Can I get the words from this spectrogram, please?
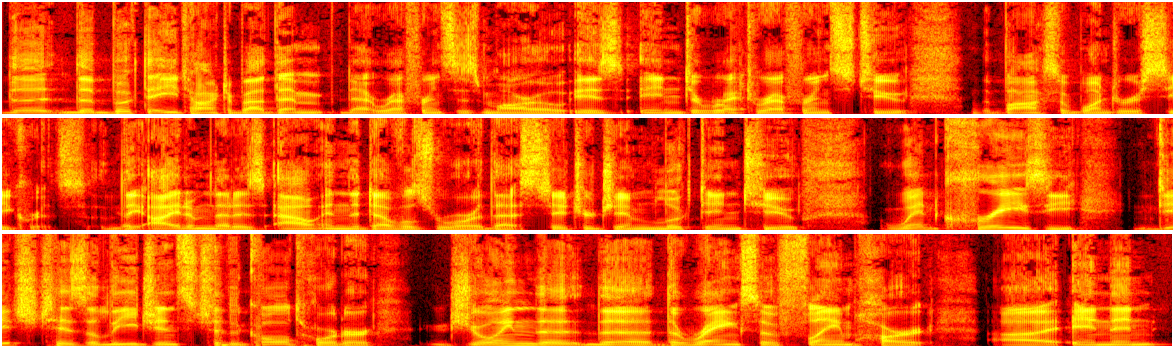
the the book that you talked about that that references Morrow is in direct reference to the box of wondrous secrets, the item that is out in the Devil's Roar that Stitcher Jim looked into, went crazy, ditched his allegiance to the Gold Hoarder, joined the the the ranks of Flameheart, uh, and then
